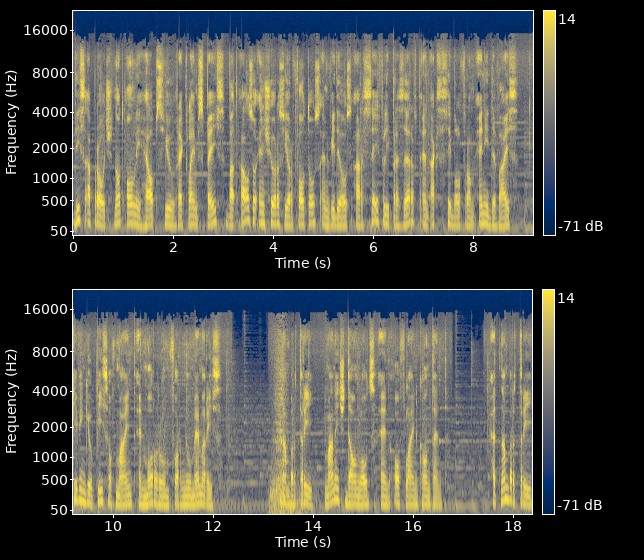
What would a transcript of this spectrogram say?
This approach not only helps you reclaim space, but also ensures your photos and videos are safely preserved and accessible from any device, giving you peace of mind and more room for new memories. Number 3. Manage downloads and offline content. At number 3,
